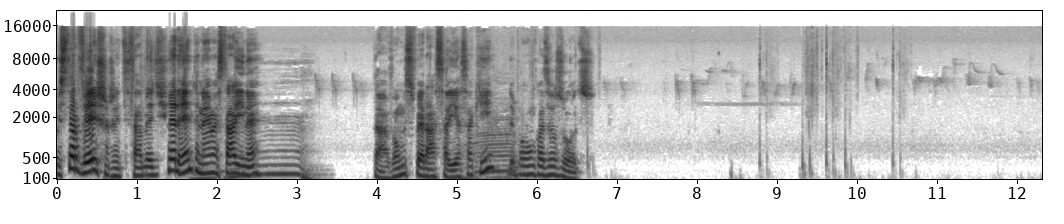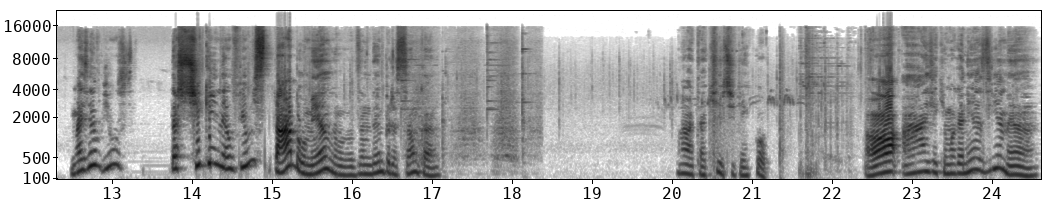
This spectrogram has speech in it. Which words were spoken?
O Starvation, gente, sabe? É diferente, né? Mas tá aí, né? Tá, vamos esperar sair essa aqui. Depois vamos fazer os outros. Mas eu vi os. Da Chicken, eu vi o estábulo mesmo. Me deu impressão, cara. Ah, tá aqui o Chicken Pô. Ó, ah, isso aqui é uma galinhazinha mesmo.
